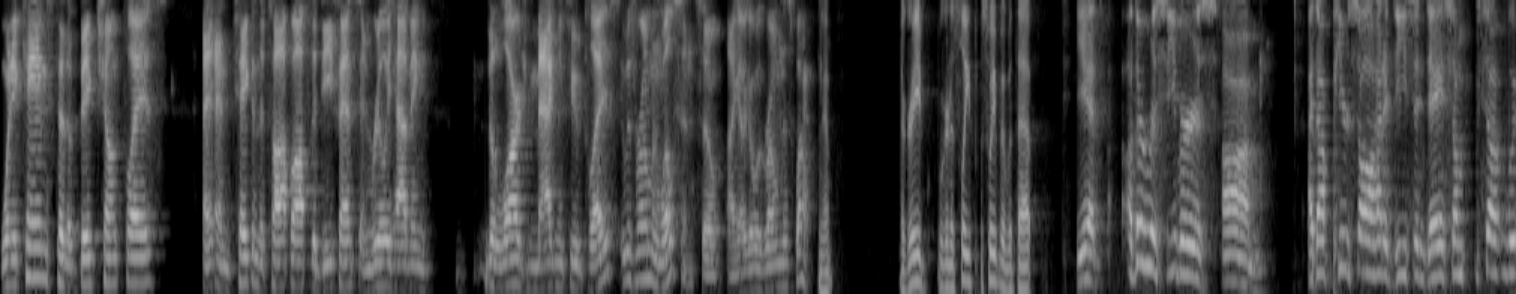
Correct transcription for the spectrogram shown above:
When it came to the big chunk plays and, and taking the top off the defense and really having the large magnitude plays, it was Roman Wilson. So I got to go with Roman as well. Yep. Agreed. We're going to sleep sweep it with that. Yeah, other receivers. Um, I thought Pearsall had a decent day. Some, so we,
